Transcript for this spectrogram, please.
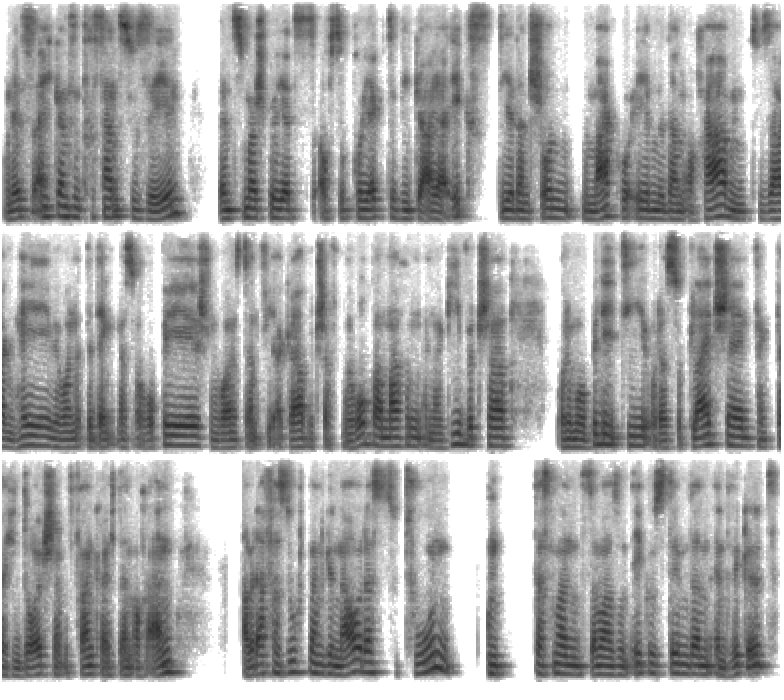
Und jetzt ist eigentlich ganz interessant zu sehen, wenn zum Beispiel jetzt auf so Projekte wie Gaia X, die ja dann schon eine Makroebene dann auch haben, zu sagen, hey, wir wollen, wir denken das europäisch, wir wollen es dann für Agrarwirtschaft in Europa machen, Energiewirtschaft, oder Mobility oder Supply Chain, fängt vielleicht in Deutschland und Frankreich dann auch an. Aber da versucht man genau das zu tun und dass man sag mal, so ein Ökosystem dann entwickelt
